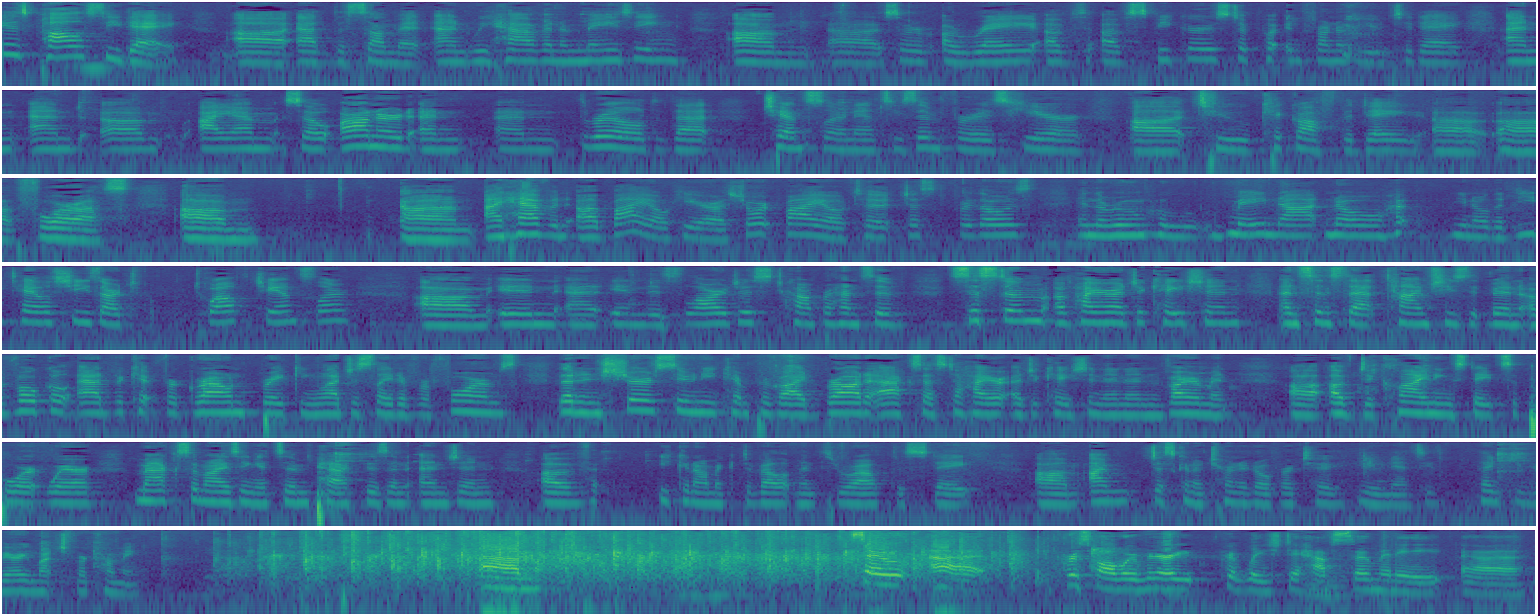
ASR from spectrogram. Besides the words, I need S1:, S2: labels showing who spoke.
S1: is Policy Day uh, at the summit, and we have an amazing um, uh, sort of array of, of speakers to put in front of you today. And, and um, I am so honored and, and thrilled that Chancellor Nancy Zimpher is here uh, to kick off the day uh, uh, for us. Um, um, I have an, a bio here, a short bio, to just for those in the room who may not know, you know, the details. She's our 12th chancellor um, in, uh, in this largest comprehensive system of higher education. And since that time, she's been a vocal advocate for groundbreaking legislative reforms that ensure SUNY can provide broad access to higher education in an environment uh, of declining state support where maximizing its impact is an engine of economic development throughout the state. Um, I'm just going to turn it over to you, Nancy. Thank you very much for coming.
S2: Um, so, uh, first of all, we're very privileged to have so many uh,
